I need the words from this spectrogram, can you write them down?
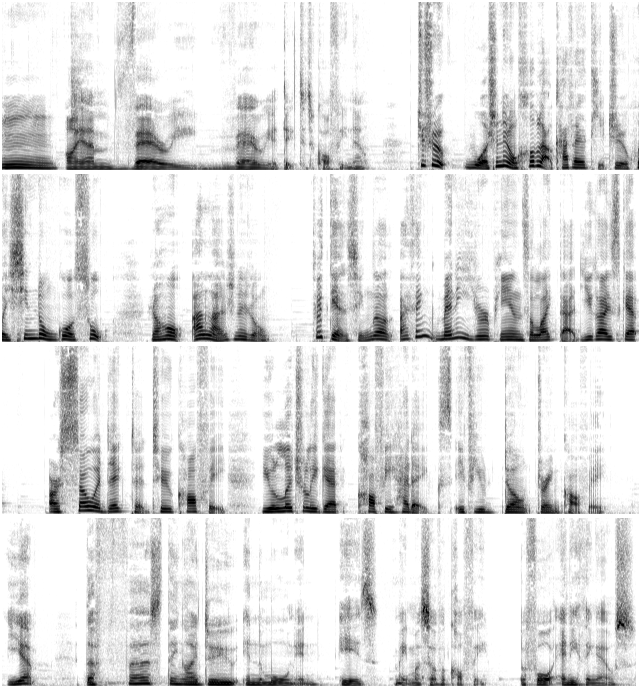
I am very, very addicted to coffee now. 就是我是那种喝不了咖啡的体质，会心动过速。然后安兰是那种最典型的。I think many Europeans are like that. You guys get are so addicted to coffee, you literally get coffee headaches if you don't drink coffee. Yep. The first thing I do in the morning is make myself a coffee before anything else.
